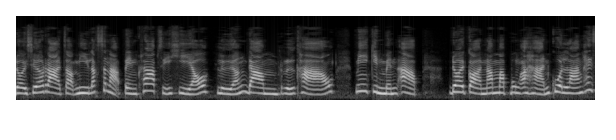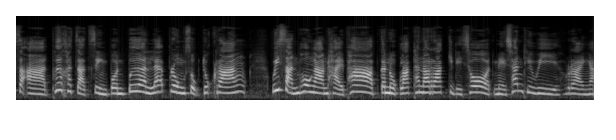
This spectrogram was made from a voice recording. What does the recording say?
โดยเชื้อราจะมีลักษณะเป็นคราบสีเขียว เหลืองดำหรือขาว มีกลิ่นเหม็นอับ โดยก่อนนำมาปรุงอาหารควรล้างให้สะอาด เพื่อขจัดสิ่งปนเปื้อนและปรุงสุกทุกครั้ง วิสันโพงามถ่ายภาพ กนกรักธนรักษ์กิติโชตเนชั่นทีวี รายง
